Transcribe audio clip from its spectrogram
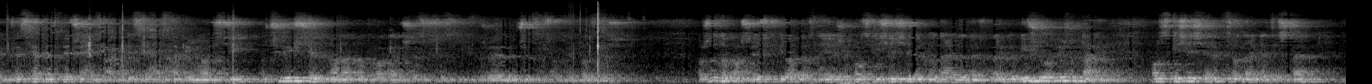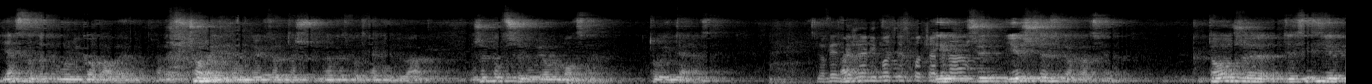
y, kwestia bezpieczeństwa, kwestia stabilności, oczywiście zbada pod uwagę przez wszystkich, którzy uczestniczą w tym procesie. Proszę zobaczyć w chwili obecnej, że polskie sieci elektroenergetyczne, już, dalej, polskie sieci elektroenergetyczne jasno zakomunikowały, nawet wczoraj pan dyrektor też na tym spotkaniu była, że potrzebują mocy, tu i teraz. No więc Tak? jeżeli moc jest potrzebna, I czy jeszcze zgadza się, to, że decyzję y,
